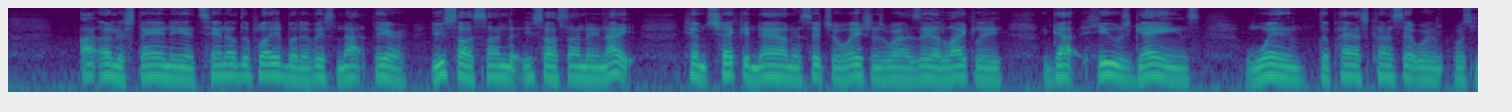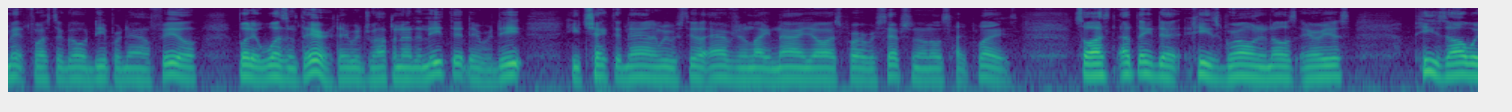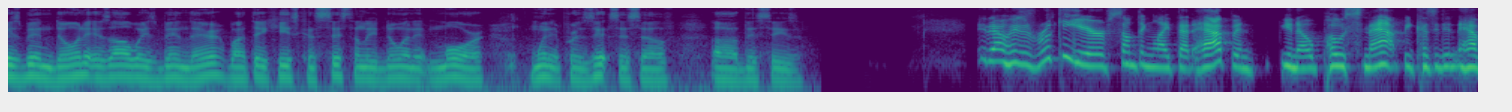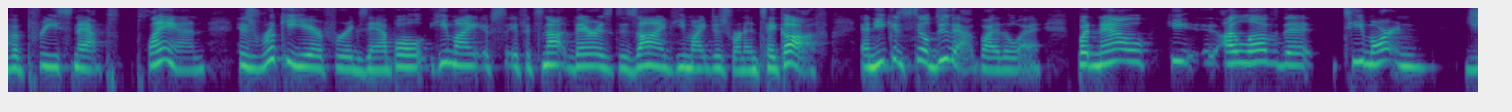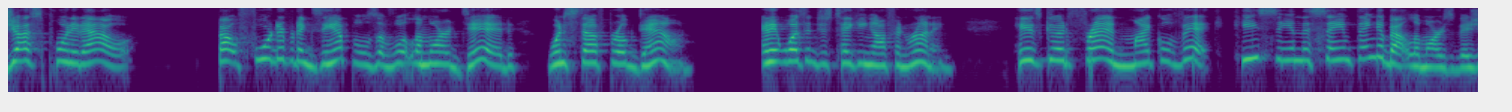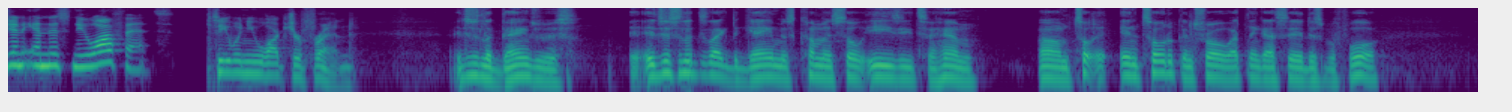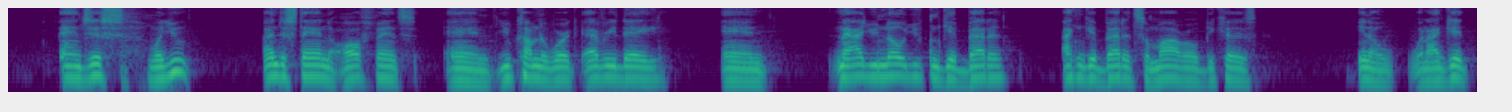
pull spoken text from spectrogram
I understand the intent of the play, but if it's not there, you saw Sunday. You saw Sunday night him checking down in situations where Isaiah Likely got huge gains when the pass concept was, was meant for us to go deeper downfield, but it wasn't there. They were dropping underneath it, they were deep. He checked it down, and we were still averaging like nine yards per reception on those type plays. So I, I think that he's grown in those areas. He's always been doing it, has always been there, but I think he's consistently doing it more when it presents itself uh, this season. You know, his rookie year, if something like that happened, you know, post snap because he didn't have a pre snap plan. His rookie year, for example, he might, if, if it's not there as designed, he might just run and take off. And he can still do that, by the way. But now he, I love that Tee Martin just pointed out about four different examples of what Lamar did when stuff broke down. And it wasn't just taking off and running. His good friend, Michael Vick, he's seeing the same thing about Lamar's vision in this new offense. See when you watch your friend. It just looked dangerous. It just looks like the game is coming so easy to him. Um, to, in total control, I think I said this before. And just when you understand the offense and you come to work every day and now you know you can get better. I can get better tomorrow because, you know, when I get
